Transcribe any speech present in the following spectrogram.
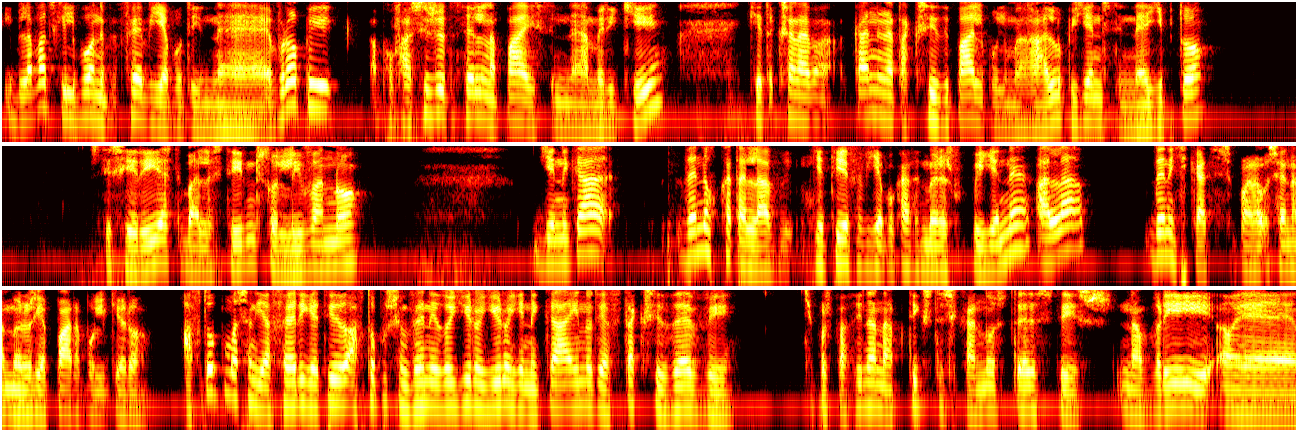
η Μπλαβάτσκι λοιπόν φεύγει από την ε, Ευρώπη, αποφασίζει ότι θέλει να πάει στην Αμερική και ξανακάνει ένα ταξίδι πάλι πολύ μεγάλο, πηγαίνει στην Αίγυπτο, στη Συρία, στην Παλαιστίνη, στο Λίβανο. Γενικά δεν έχω καταλάβει γιατί έφευγε από κάθε μέρος που πήγαινε, αλλά δεν έχει κάτσει σε ένα μέρος για πάρα πολύ καιρό. Αυτό που μας ενδιαφέρει, γιατί αυτό που συμβαίνει εδώ γύρω-γύρω γενικά είναι ότι αυτή ταξιδεύει και προσπαθεί να αναπτύξει τις ικανότητέ της, να βρει ε,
